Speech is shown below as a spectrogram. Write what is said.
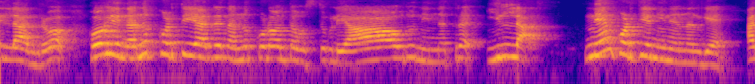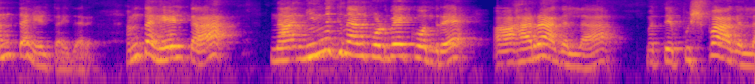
ಇಲ್ಲ ಅಂದ್ರು, ಹೋಗ್ಲಿ ನನಗ್ ಕೊಡ್ತೀಯ ಅಂದ್ರೆ ನನಗ್ ಕೊಡೋ ಅಂತ ವಸ್ತುಗಳು ಯಾವುದು ನಿನ್ನ ಹತ್ರ ಇಲ್ಲ. ನೇನ್ ಕೊಡ್ತೀಯ ನೀನೆ ನನ್ಗೆ? ಅಂತ ಹೇಳ್ತಾ ಇದ್ದಾರೆ ಅಂತ ಹೇಳ್ತಾ ನಾ ನಿನ್ನಕ್ ನಾನು ಕೊಡ್ಬೇಕು ಅಂದ್ರೆ ಆಹಾರ ಆಗಲ್ಲ ಮತ್ತೆ ಪುಷ್ಪ ಆಗಲ್ಲ,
